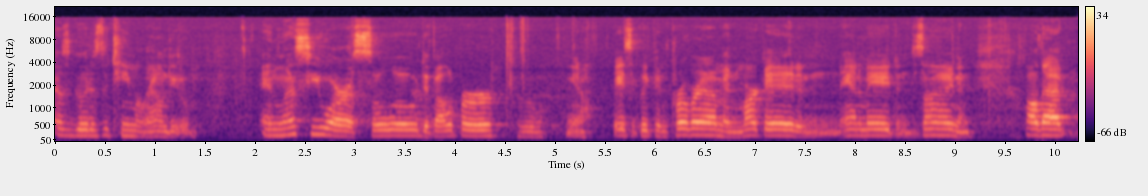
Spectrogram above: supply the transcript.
as good as the team around you. Unless you are a solo developer who, you know, basically can program and market and animate and design and all that,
